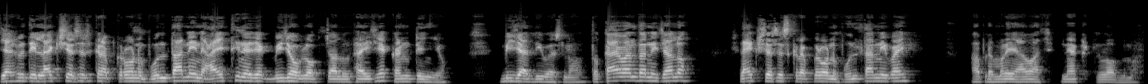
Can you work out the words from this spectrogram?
જ્યાં સુધી લાઈક શેર સબસ્ક્રાઈબ કરવાનું ભૂલતા નહીં ને અહીંથી જ એક બીજો બ્લોગ ચાલુ થાય છે કન્ટિન્યુ બીજા દિવસનો. તો કાંઈ વાંધો નહીં, ચાલો. લાઈક શેર સબસ્ક્રાઈબ કરવાનું ભૂલતા નહીં ભાઈ. આપણે મળીએ આવા જ નેક્સ્ટ બ્લોગમાં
